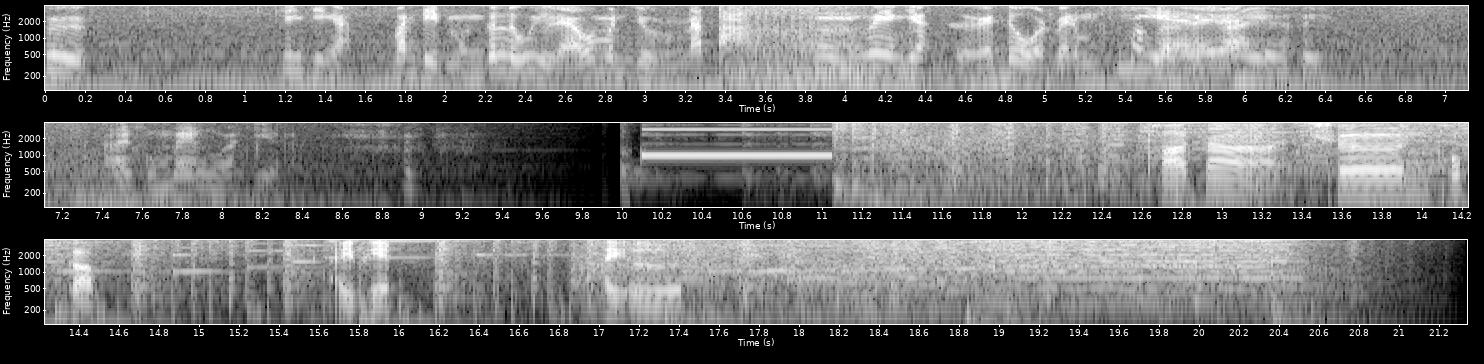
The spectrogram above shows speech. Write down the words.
คือ จริง ๆ อะ บัณฑิตมึงก็รู้อยู่แล้วว่ามันอยู่ตรงหน้าต่างอืมมึงก็ยังจะเออโดดไปตรงที่ก็อะไรแต่นะใช่อะสิไอ้ของแม่งวะเฮียพาร์ทหน้าเชิญพบกับ ไอเพชรไอเอิร์ธ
